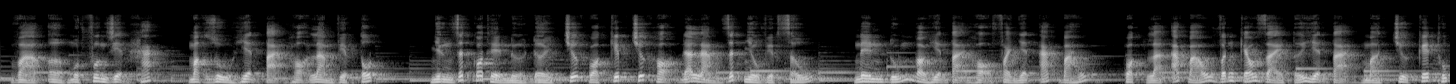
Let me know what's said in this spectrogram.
Và ở một phương diện khác, mặc dù hiện tại họ làm việc tốt, nhưng rất có thể nửa đời trước hoặc kiếp trước họ đã làm rất nhiều việc xấu, nên đúng vào hiện tại họ phải nhận ác báo hoặc là ác báo vẫn kéo dài tới hiện tại mà chưa kết thúc.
